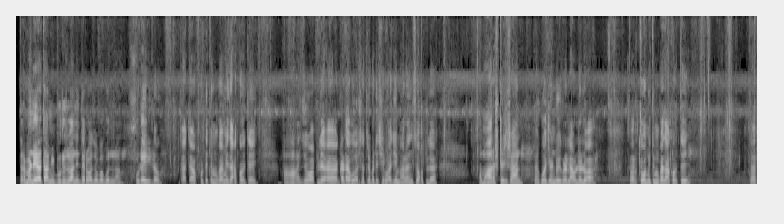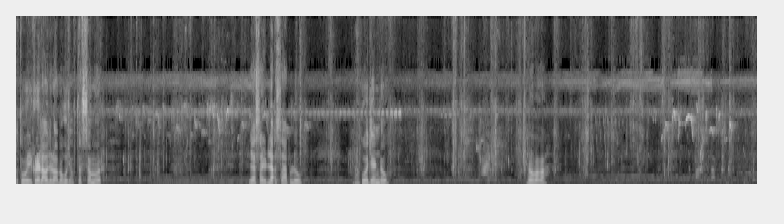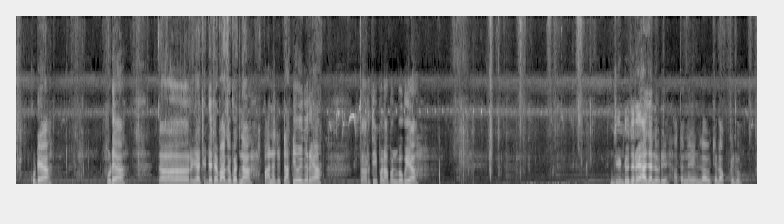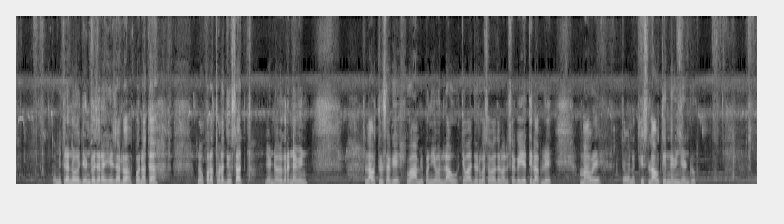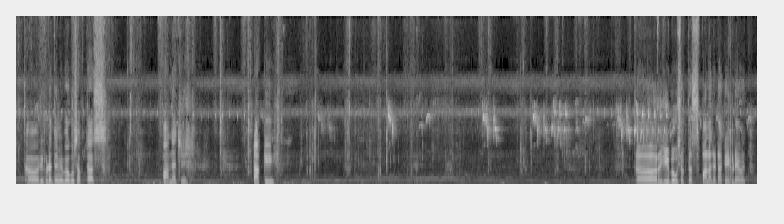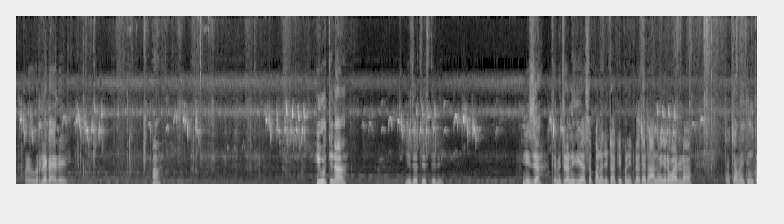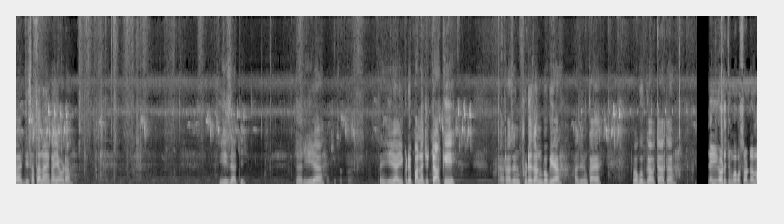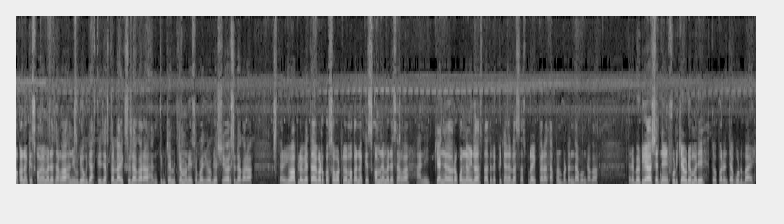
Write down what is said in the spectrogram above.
तर म्हणजे आता आम्ही बुरुज आणि दरवाजा बघून ना पुढे येलो तर आता पुढे तुमका मी दाखवते जो आपल्या गडावर छत्रपती शिवाजी महाराजांचो आपल्या महाराष्ट्राची शान. भगवा झेंडू इकडे लावलेलो आहे. तर तो मी तुमका दाखवते. तर तो इकडे लावलेलो आहे. बघू शकता समोर. या साईडला असं आपलो भगवा झेंडू. हो बघा. कुठे आ पुढे आ तर या झेंड्याच्या बाजूकच ना पाण्याची टाकी वगैरे आ तर ती पण आपण बघूया. झेंडू जरा ह्या झालो रे. आता नवीन लावचं लागतो हो. तर मित्रांनो झेंडू जरा हे झालं पण आता लवकरात थोड्या दिवसात झेंडू वगैरे नवीन लावतील सगळे. किंवा आम्ही पण येऊन लावू. तेव्हा दुर्गा सवादनवाले सगळे येतील आपले मावळे. तेव्हा नक्कीच लावतील नवीन झेंडू. तर इकडे तुम्ही बघू शकतास पाण्याची टाकी. तर ही बघू शकतास पानाच्या टाक्या इकडे आहेत. उरले काय रे? हा? ही होती ना? हीच होती असतेली. ही जा. तर मित्रांनो ही असं पानाची टाकी पण इकडे आता रान वगैरे वाढला. त्याच्यामुळे तुमका दिसता नाही का एवढा? ही जाती तर ही या. तर ही या इकडे पानाची टाकी. तर अजून पुढे जाऊन बघूया. अजून काय बघूक गावता आता. नाही व्हिडिओ तुमका कसं वाटतं मला नक्कीच कमेंटमध्ये सांगा. आणि व्हिडिओ जास्तीत जास्त लाईकसुद्धा करा आणि तुमच्या मित्रमंडळीसोबत व्हिडिओ शेअरसुद्धा करा. तर ह्यो आपलं व्यतागड कसं वाटलं मला नक्कीच कमेंटमध्ये सांगा. आणि चॅनलवर कोण नवीन असतात तर नक्की चॅनलला सबस्क्राईब करा. आपण बटन दाबून टाका. तर भेटूया असेच नवीन पुढच्या व्हिडिओमध्ये तोपर्यंत गुड बाय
